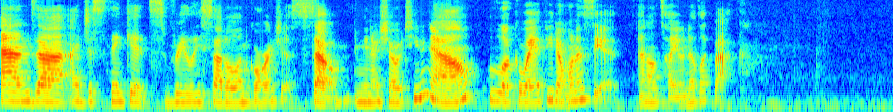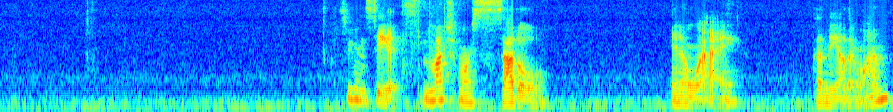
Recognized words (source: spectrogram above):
And uh, I just think it's really subtle and gorgeous. So I'm going to show it to you now. Look away if you don't want to see it, and I'll tell you when to look back. So you can see it's much more subtle in a way than the other one.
